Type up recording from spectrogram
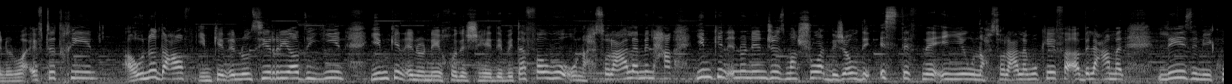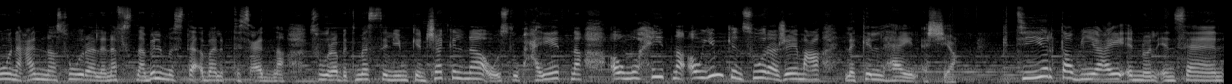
إنه نوقف تدخين أو نضعف. يمكن إنه نصير رياضيين. يمكن إنه ناخذ شهادة بتفوق ونحصل على منحة. يمكن إنه ننجز مشروع بجودة استثنائية ونحصل على مكافأة بالعمل. لازم يكون عنا صورة لنفسنا بالمستقبل بتسعدنا. صورة بتمثل يمكن شكلنا أو أسلوب حياتنا أو محيطنا أو يمكن صورة جامعة لكل هاي الأشياء. كتير طبيعي إنه الإنسان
